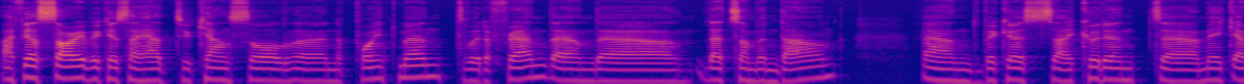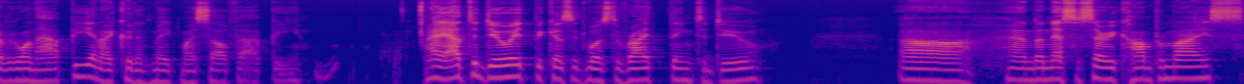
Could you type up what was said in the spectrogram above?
I feel sorry because I had to cancel an appointment with a friend and uh, let someone down, and because I couldn't uh, make everyone happy and I couldn't make myself happy. I had to do it because it was the right thing to do, uh, and a necessary compromise.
